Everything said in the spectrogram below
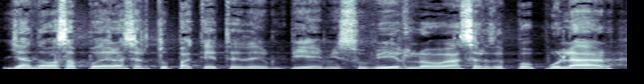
Ya no vas a poder hacer tu paquete de NPM y subirlo, hacer de popular.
